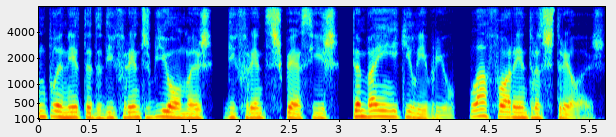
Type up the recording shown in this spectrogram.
Um planeta de diferentes biomas, diferentes espécies, também em equilíbrio, lá fora entre as estrelas.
